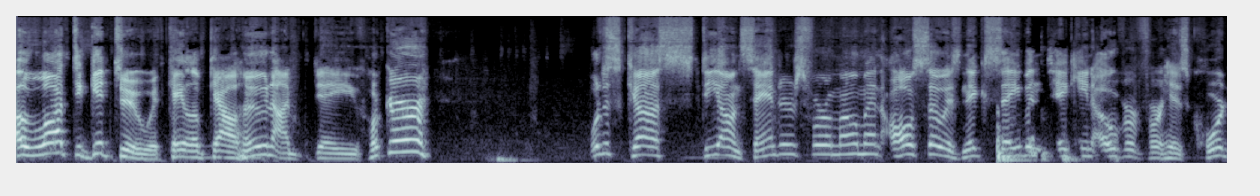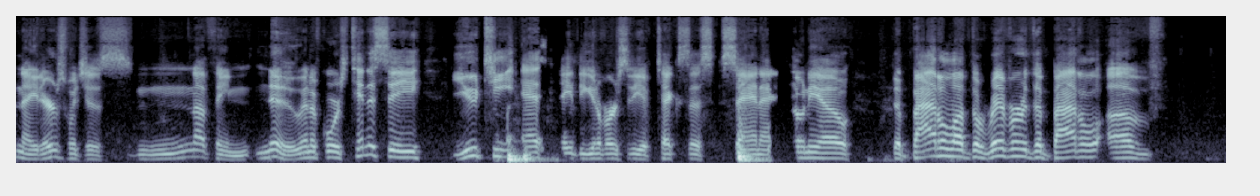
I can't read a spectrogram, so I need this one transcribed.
A lot to get to with Caleb Calhoun. I'm Dave Hooker. We'll discuss Deion Sanders for a moment. Also, is Nick Saban taking over for his coordinators, which is nothing new. And of course, Tennessee, UTSA, the University of Texas, San Antonio, the battle of the river, the battle of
